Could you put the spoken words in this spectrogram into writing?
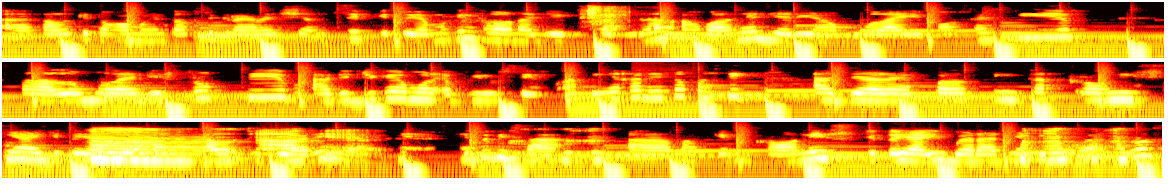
uh, kalau kita ngomongin toxic relationship gitu ya mungkin kalau Nadia bisa bilang awalnya dari yang mulai posesif lalu mulai destruktif, ada juga yang mulai abusive. Artinya kan itu pasti ada level tingkat kronisnya gitu ya. Hmm, kalau dibiarin okay itu bisa uh, makin kronis gitu ya ibaratnya gitu kan. Terus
